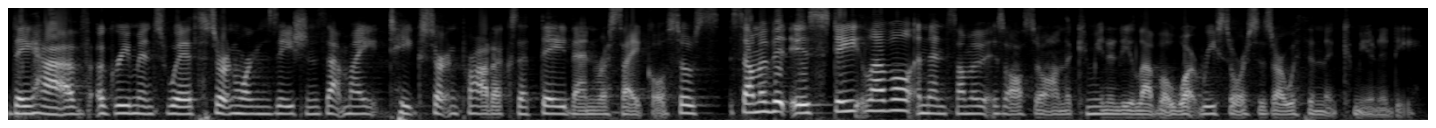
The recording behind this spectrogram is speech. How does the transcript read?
they have agreements with certain organizations that might take certain products that they then recycle. So some of it is state level, and then some of it is also on the community level. What resources are within the community?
